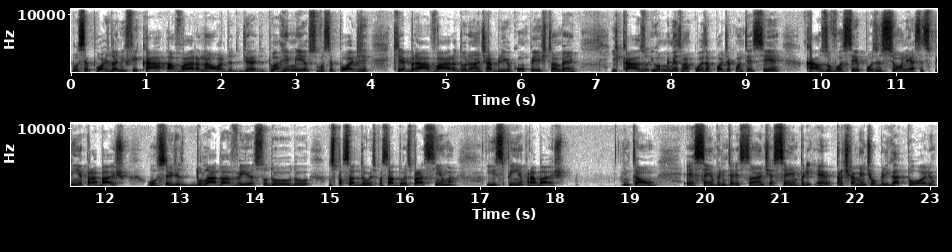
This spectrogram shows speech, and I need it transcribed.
você pode danificar a vara na hora de, de, do arremesso, você pode quebrar a vara durante a briga com o peixe também. E caso e a mesma coisa pode acontecer caso você posicione essa espinha para baixo, ou seja, do lado avesso do, do, dos passadores, passadores para cima e espinha para baixo. Então, é sempre interessante, é sempre, é praticamente obrigatório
